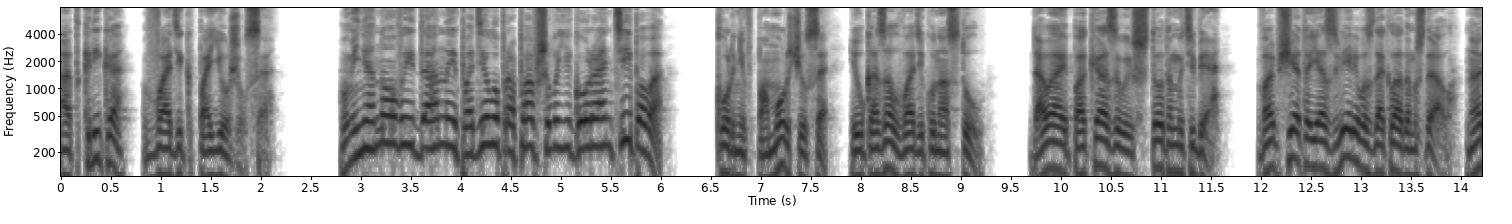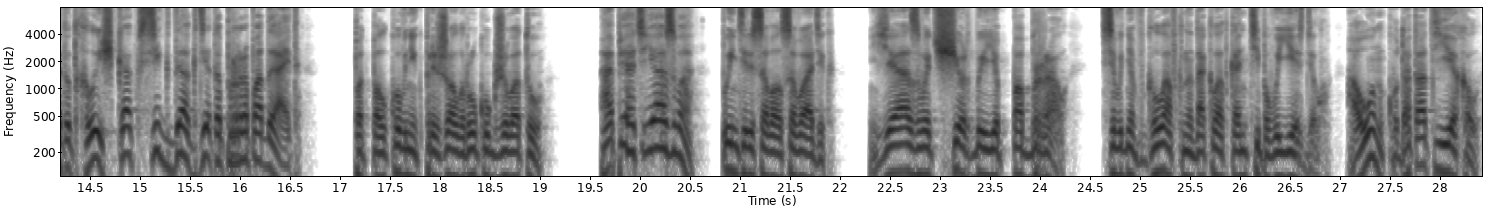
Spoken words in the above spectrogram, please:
От крика Вадик поежился. «У меня новые данные по делу пропавшего Егора Антипова!» Корнев поморщился и указал Вадику на стул. «Давай, показывай, что там у тебя. Вообще-то я Зверева с докладом ждал, но этот хлыщ, как всегда, где-то пропадает». Подполковник прижал руку к животу. «Опять язва?» – поинтересовался Вадик. «Язва, черт бы ее побрал. Сегодня в главк на доклад к Антипову ездил, а он куда-то отъехал.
